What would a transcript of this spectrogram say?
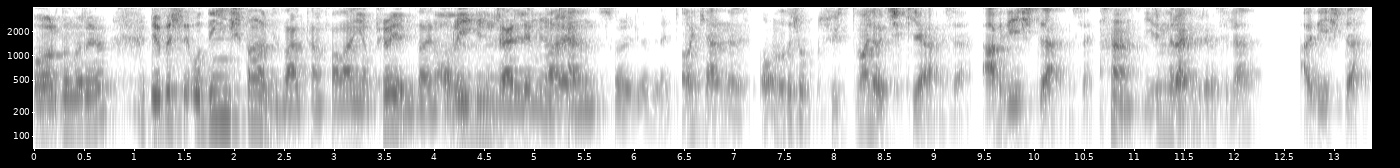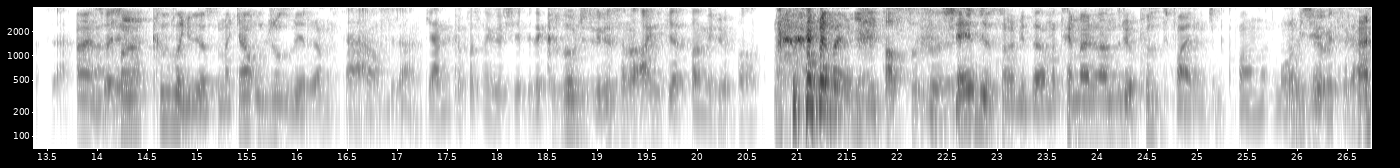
Oradan oraya. Ya da şey o değişti abi zaten falan yapıyor ya bir hani Aynen. orayı güncellemiyor. Aynen. Kendi söylüyor direkt. Ama kendi mesela. Oğlum o da çok suistimali açık ya mesela. Abi değişti mesela. Ha. 20 liraydı biri mesela. Abi değişti ha mesela. Aynen. Söyleme. Sonra kızla gidiyorsun mekan ucuz veriyor mesela. Ha, falan. mesela hani kendi kafasına göre şey yapıyor. Kızla ucuz veriyor sana aynı fiyattan veriyor falan. İyice tatsız böyle. şey diyor sonra bir de ama temellendiriyor. Pozitif ayrımcılık falan. Onu biliyor mesela.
